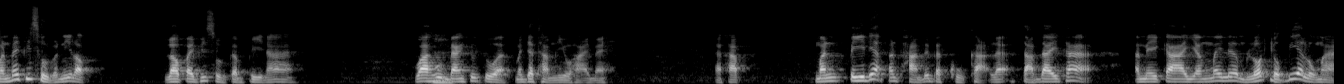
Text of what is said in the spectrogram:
มันไม่พิสูจน์วันนี้หรอก เราไปพิสูจน์กันปีหน้า ว่าหุ้นแบงค์ทุกตัว มันจะทำนิวไฮไหมนะครับ มันปีเนี้ยมันผ่านไปแบบขู่ขะแล้วตราบใดถ้าอเมริกายังไม่เริ่มลดดอกเบี้ยลงมา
